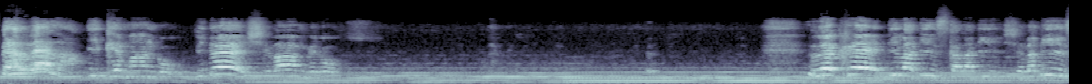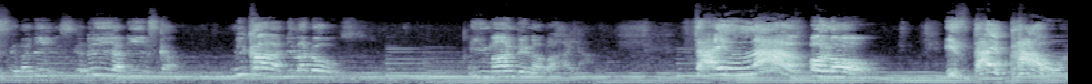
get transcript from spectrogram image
Berela ikemando vide shilangeros. Le cre di la disca la disce, la disca la disca, dia disca. Mika di la dos. Thy love, O Lord, is thy power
